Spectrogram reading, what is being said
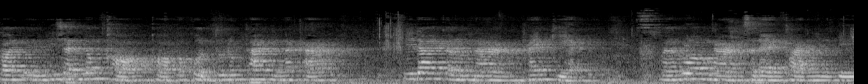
ก่อนอื่นที่ฉันต้องขอขอบพระคุณทุกท่านนะคะ ที่ได้กรุณาให้เกียรติ มาร่วมงานแสดงความยินดี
